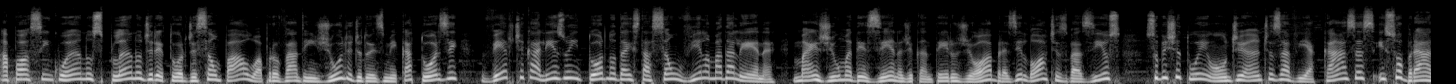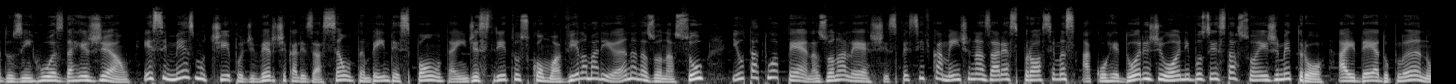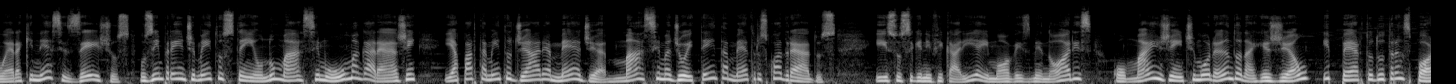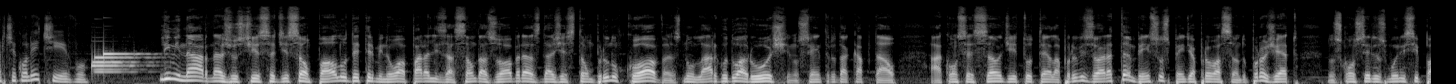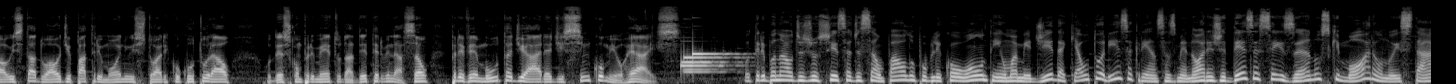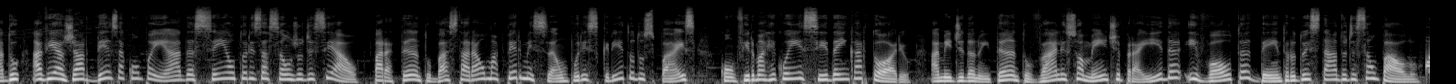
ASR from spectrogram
Após cinco anos, Plano Diretor de São Paulo, aprovado em julho de 2014, verticaliza o entorno da estação Vila Madalena. Mais de uma dezena de canteiros de obras e lotes vazios substituem onde antes havia casas e sobrados em ruas da região. Esse mesmo tipo de verticalização também desponta em distritos como a Vila Mariana, na Zona Sul, e o Tatuapé, na Zona Leste, especificamente nas áreas próximas a corredores de ônibus e estações de metrô. A ideia do plano era que nesses eixos os empreendimentos tenham no máximo uma garagem e apartamento de área média máxima de 80 metros quadrados. Isso significaria imóveis menores, com mais gente morando na região e perto do transporte coletivo. Liminar na Justiça de São Paulo determinou a paralisação das obras da gestão Bruno Covas no Largo do Aroche, no centro da capital. A concessão de tutela provisória também suspende a aprovação do projeto nos Conselhos Municipal e Estadual de Patrimônio Histórico Cultural. O descumprimento da determinação prevê multa diária de 5 mil reais. O Tribunal de Justiça de São Paulo publicou ontem uma medida que autoriza crianças menores de 16 anos que moram no estado a viajar desacompanhadas sem autorização judicial. Para tanto, bastará uma permissão por escrito dos pais com firma reconhecida em cartório. A medida, no entanto, vale somente para ida e volta dentro do estado de São Paulo.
